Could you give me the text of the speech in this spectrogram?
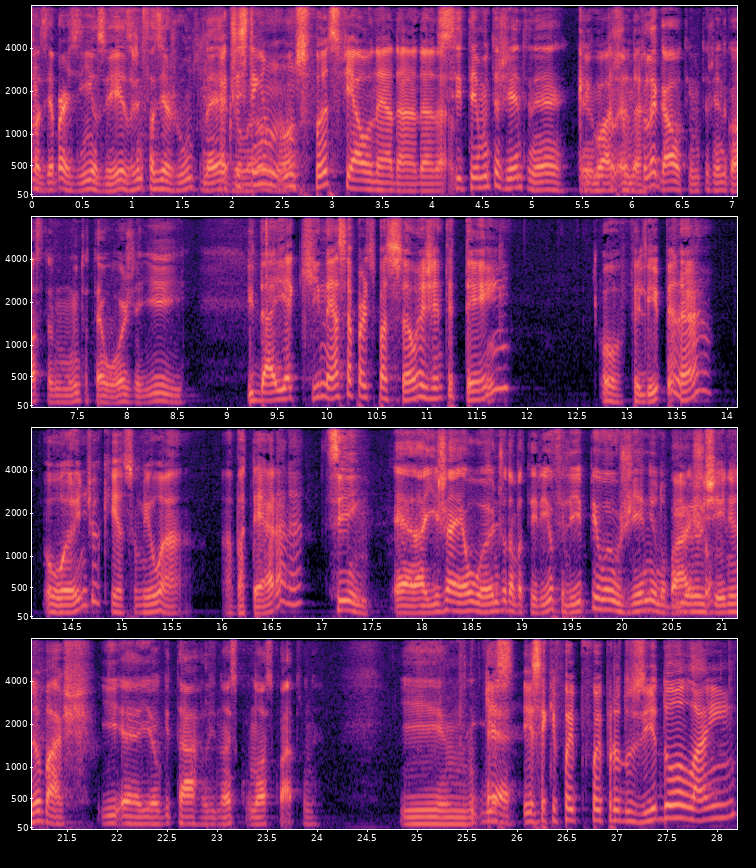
Fazia barzinho às vezes, a gente fazia junto, né? Uhum. É que vocês têm um- uns fãs fiel, né? Da, da, da- Se tem muita gente, né? Que é gosta muito, é muito da- legal, tem muita gente que gosta muito até hoje aí. E daí aqui nessa participação a gente tem o Felipe, né? O Anjo, que assumiu a, a batera, né? Sim, é, aí já é o Anjo na bateria, o Felipe, o Eugênio no baixo. E o Eugênio no baixo. E, é, e eu guitarra ali, nós, nós quatro, né? E. E é, esse, esse aqui foi, foi produzido lá em,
